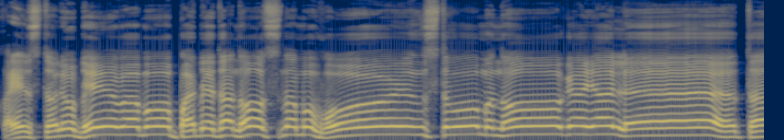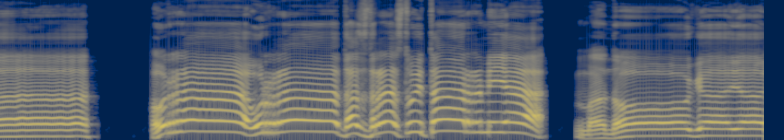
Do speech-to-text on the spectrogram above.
«Христолюбивому победоносному воинству многое лето!» «Ура! Ура! Да здравствует армия!» «Многое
